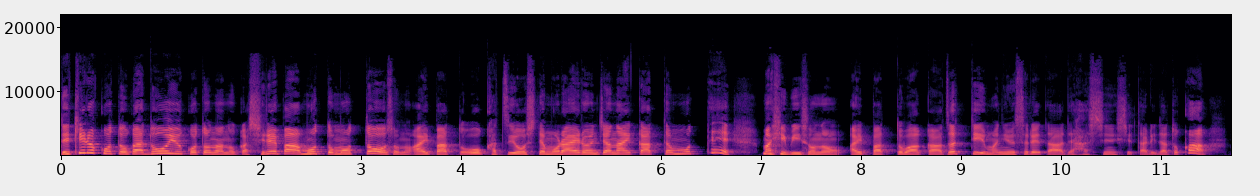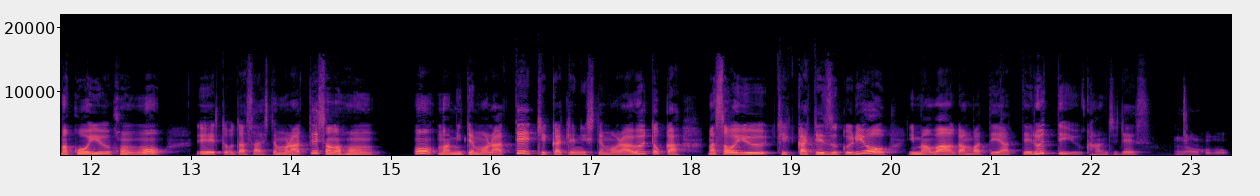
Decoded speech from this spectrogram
できることがどういうことなのか知ればもっともっとその iPad を活用してもらえるんじゃないかって思って、まあ日々その iPad Workers っていうまあニュースレターで発信してたりだとか、まあこういう本をえっ、と出させてもらって、その本を、まあ、見てもらってきっかけにしてもらうとか、まあ、そういうきっかけ作りを今は頑張ってやってるっていう感じです。なるほど。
